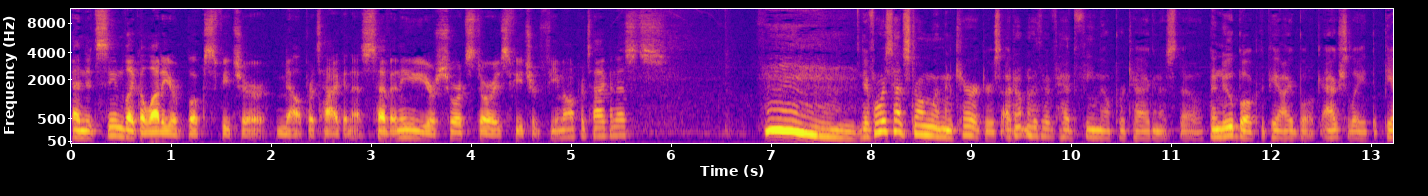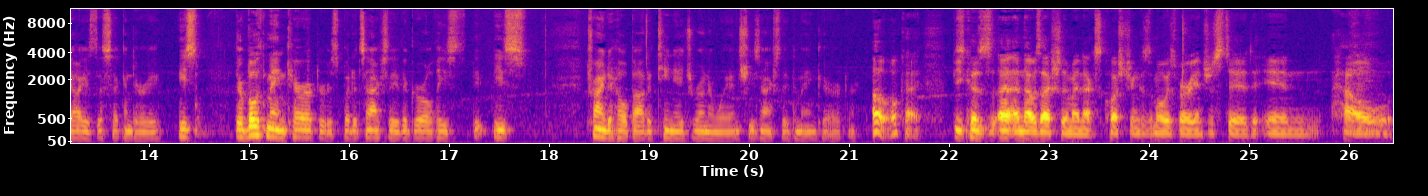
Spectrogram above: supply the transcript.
And it seemed like a lot of your books feature male protagonists. Have any of your short stories featured female protagonists? Hmm. They've always had strong women characters. I don't know if they've had female protagonists though. The new book, the PI book, actually the PI is the secondary. He's they're both main characters, but it's actually the girl he's he's trying to help out a teenage runaway, and she's actually the main character. Oh, okay. Because so, uh, and that was actually my next question because I'm always very interested in how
